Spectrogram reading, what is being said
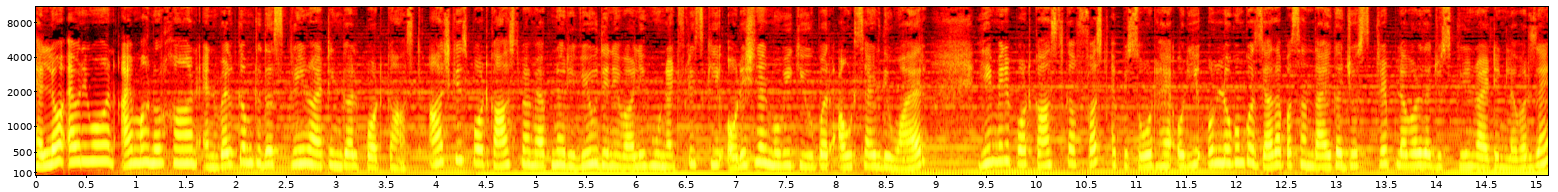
Hello everyone I Mahnoor Khan and welcome to the screen writing girl podcast آج کے اس پوڈ کاسٹ میں میں اپنا ریویو دینے والی ہوں نیٹ فلکس کی اوریجنل مووی کے اوپر آؤٹ سائڈ دی وائر یہ میرے پوڈ کاسٹ کا فرسٹ ایپیسوڈ ہے اور یہ ان لوگوں کو زیادہ پسند آئے گا جو اسکرپٹ لورز ہے جو اسکرین رائٹنگ لورز ہیں۔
